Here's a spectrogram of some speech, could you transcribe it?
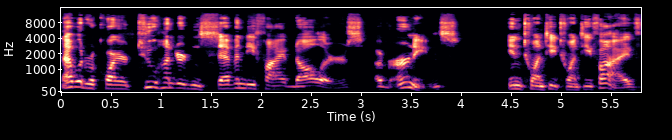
that would require 275 dollars of earnings in 2025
